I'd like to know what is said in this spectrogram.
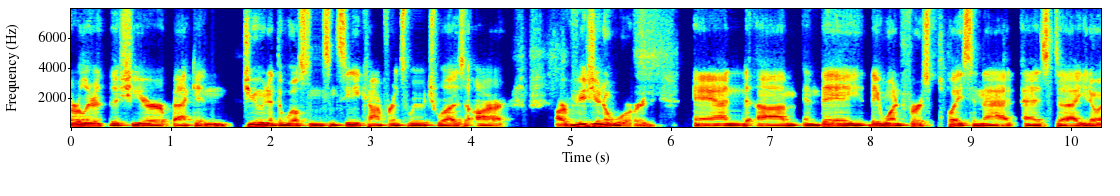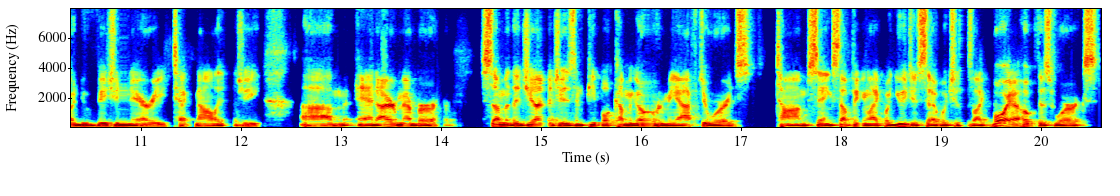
earlier this year, back in June at the Wilson Sonsini conference, which was our our Vision Award, and um, and they they won first place in that as uh, you know a new visionary technology. Um, and I remember some of the judges and people coming over to me afterwards Tom saying something like what you just said, which is like, "Boy, I hope this works."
